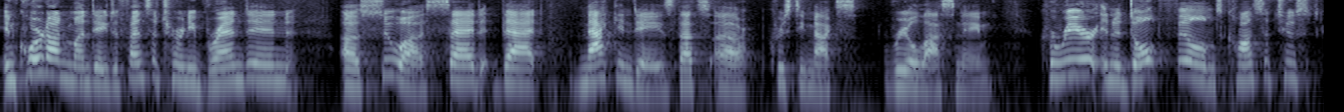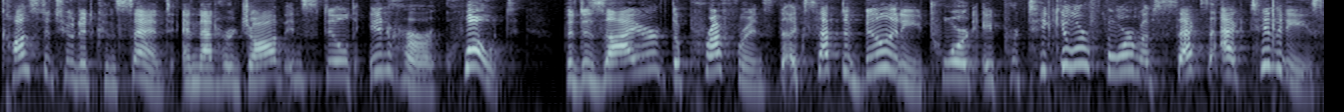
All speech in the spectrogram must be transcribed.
In court on Monday, defense attorney Brandon uh, Sua said that Mackinday's, that's uh, Christy Mack's real last name, career in adult films constituted consent and that her job instilled in her, quote, the desire, the preference, the acceptability toward a particular form of sex activities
